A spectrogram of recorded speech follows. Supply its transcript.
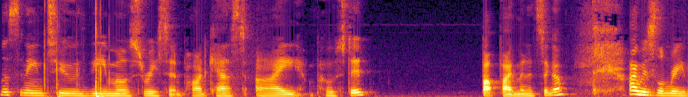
listening to the most recent podcast I posted about five minutes ago. I was re-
